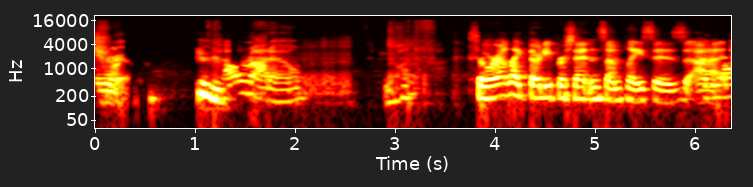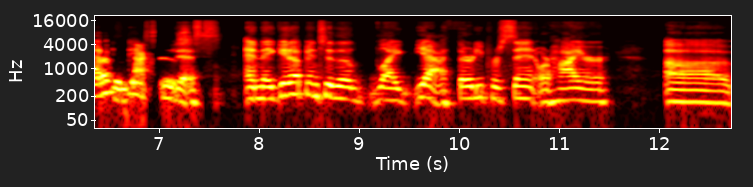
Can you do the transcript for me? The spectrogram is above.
true. Colorado. What the fuck? So we're at like 30% in some places. Uh, a lot of do this and they get up into the like yeah 30% or higher uh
